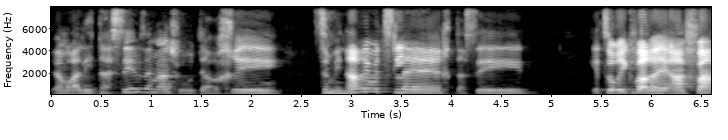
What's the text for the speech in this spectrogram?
והיא אמרה לי, תעשי עם זה משהו, תערכי סמינרים אצלך, תעשי... קיצור, היא כבר אה, עפה,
